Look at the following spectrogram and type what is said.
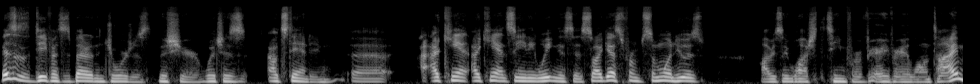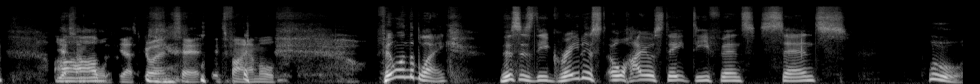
this is a defense is better than Georgia's this year, which is outstanding. Uh, I can't I can't see any weaknesses. So I guess from someone who has obviously watched the team for a very very long time. Yes, um, I'm old. Yes, go ahead and say it. It's fine. I'm old. Fill in the blank. This is the greatest Ohio State defense since. Ooh.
